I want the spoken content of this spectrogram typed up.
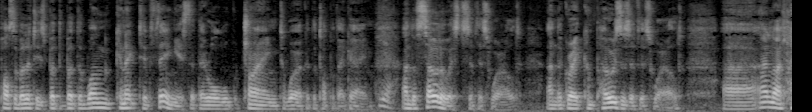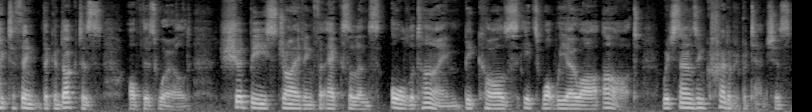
possibilities. But but the one connective thing is that they're all trying to work at the top of their game. Yeah. And the soloists of this world and the great composers of this world uh, and I like to think the conductors of this world should be striving for excellence all the time because it's what we owe our art, which sounds incredibly pretentious,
